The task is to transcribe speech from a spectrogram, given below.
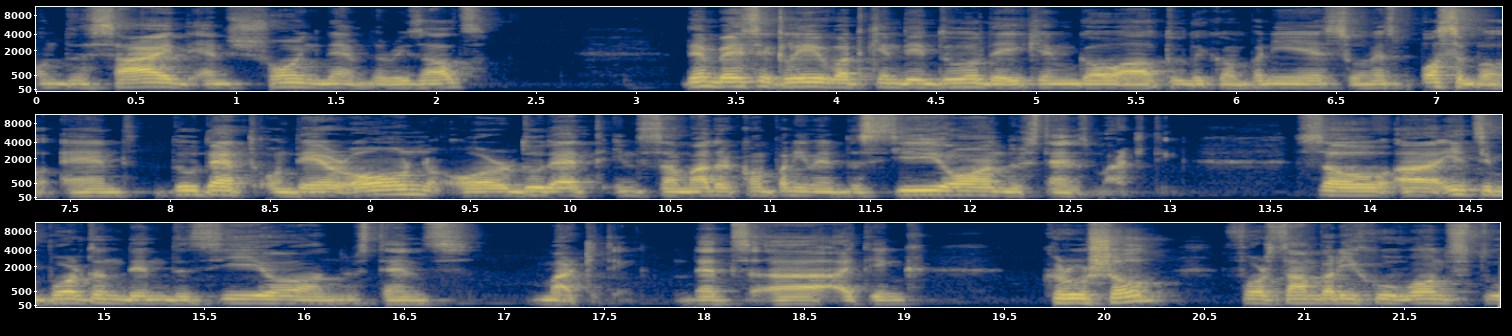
on the side and showing them the results then basically what can they do? They can go out to the company as soon as possible and do that on their own or do that in some other company when the ceo understands marketing. So uh, it's important then the ceo understands marketing. That's uh, i think crucial for somebody who wants to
